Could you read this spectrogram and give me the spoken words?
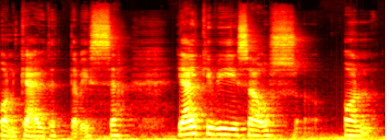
on käytettävissä. Jälkiviisaus on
